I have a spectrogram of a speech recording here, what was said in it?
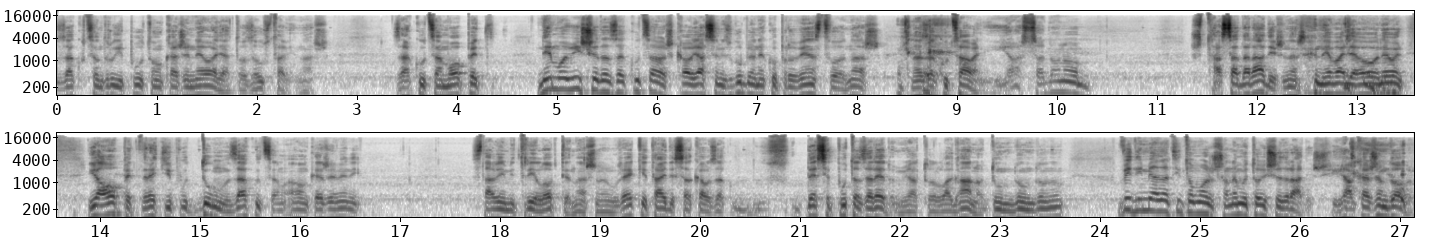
zakucam drugi put, on kaže, ne valja to, zaustavi, znaš. Zakucam opet, nemoj više da zakucavaš, kao ja sam izgubio neko prvenstvo, znaš, na zakucavanje. Ja sad, ono, šta sad da radiš, znaš, ne valja ovo, ne valja. Ja opet treći put dum zakucam, a on kaže meni, stavi mi tri lopte, znaš, u reket, ajde sad kao za, deset puta za redom, ja to lagano, dum, dum, dum, dum. Vidim ja da ti to možeš, ali nemoj to više da radiš. I ja kažem, dobro.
